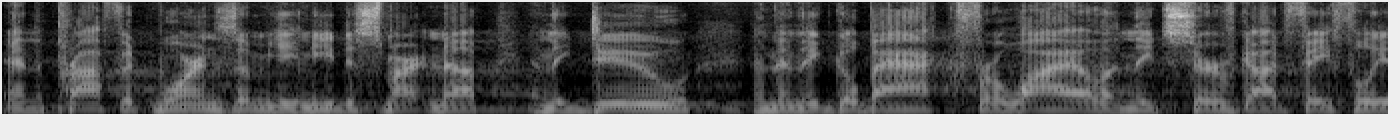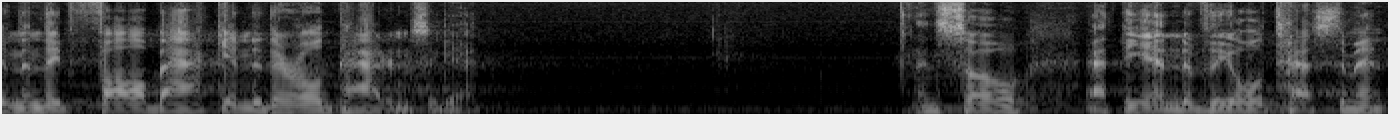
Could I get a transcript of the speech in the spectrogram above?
and the prophet warns them, You need to smarten up. And they do. And then they'd go back for a while and they'd serve God faithfully, and then they'd fall back into their old patterns again. And so at the end of the Old Testament,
